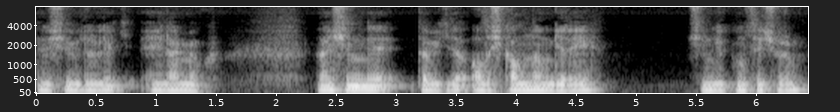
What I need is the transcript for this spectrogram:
erişebilirlik, eylem yok. Ben şimdi tabii ki de alışkanlığım gereği şimdilik bunu seçiyorum.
